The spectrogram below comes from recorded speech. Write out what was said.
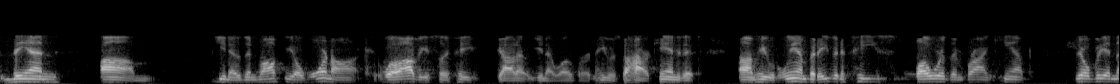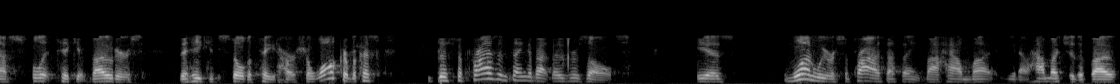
then um, you know, then Raphael Warnock. Well, obviously, if he got you know over and he was the higher candidate, um, he would win. But even if he's lower than Brian Kemp, there will be enough split ticket voters that he could still defeat Herschel Walker. Because the surprising thing about those results is, one, we were surprised, I think, by how much you know how much of the vote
